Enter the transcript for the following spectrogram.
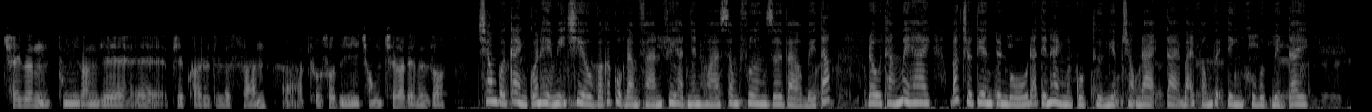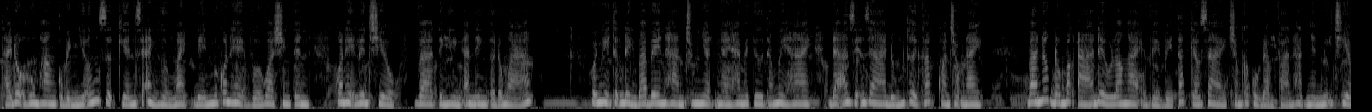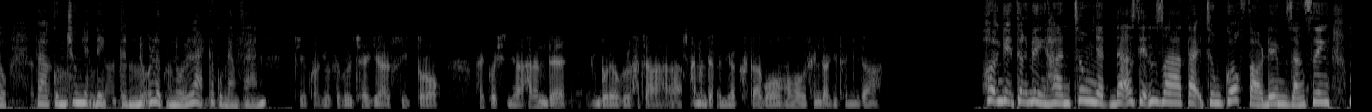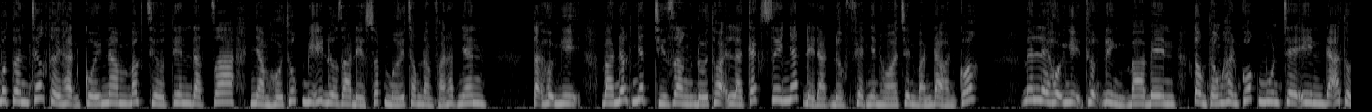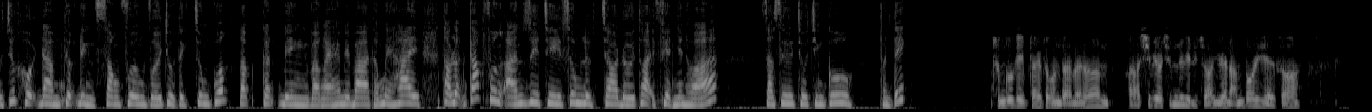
최근 북미 관계의 비핵화를 둘러싼 교섭이 정체가 되면서 trong bối cảnh quan hệ Mỹ-Triều và các cuộc đàm phán phi hạt nhân hóa song phương rơi vào bế tắc, đầu tháng 12, Bắc Triều Tiên tuyên bố đã tiến hành một cuộc thử nghiệm trọng đại tại bãi phóng vệ tinh khu vực biển Tây. Thái độ hung hăng của Bình Nhưỡng dự kiến sẽ ảnh hưởng mạnh đến mối quan hệ với Washington, quan hệ liên triều và tình hình an ninh ở Đông Á. Hội nghị thượng đỉnh ba bên Hàn Trung Nhật ngày 24 tháng 12 đã diễn ra đúng thời khắc quan trọng này. Ba nước Đông Bắc Á đều lo ngại về bế tắc kéo dài trong các cuộc đàm phán hạt nhân Mỹ-Triều và cùng chung nhận định cần nỗ lực nối lại các cuộc đàm phán. 할 것이냐 하는데 노력을 하자 하는데 의미가 크다고 생각이 됩니다. Hội nghị thượng đỉnh Hàn Trung Nhật đã diễn ra tại Trung Quốc vào đêm Giáng sinh, một tuần trước thời hạn cuối năm Bắc Triều Tiên đặt ra nhằm hối thúc Mỹ đưa ra đề xuất mới trong đàm phán hạt nhân. Tại hội nghị, ba nước nhất trí rằng đối thoại là cách duy nhất để đạt được phiệt nhân hóa trên bán đảo Hàn Quốc. Bên lề hội nghị thượng đỉnh ba bên, Tổng thống Hàn Quốc Moon Jae-in đã tổ chức hội đàm thượng đỉnh song phương với Chủ tịch Trung Quốc Tập Cận Bình vào ngày 23 tháng 12, thảo luận các phương án duy trì xung lực cho đối thoại phiệt nhân hóa. Giáo sư Cho Trinh Cu phân tích. 중국의 입장에서 본다면은 12월 16일이죠. 유엔 안보리에서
